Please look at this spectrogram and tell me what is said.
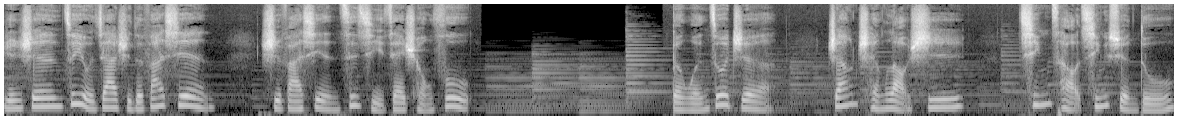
人生最有价值的发现，是发现自己在重复。本文作者张成老师，青草青选读。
